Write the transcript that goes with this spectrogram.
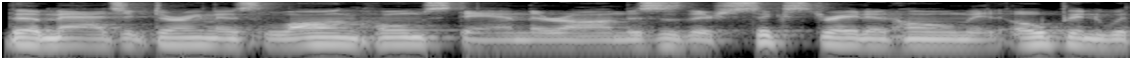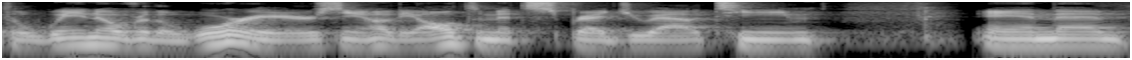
the Magic during this long homestand they're on. This is their sixth straight at home. It opened with a win over the Warriors, you know, the ultimate spread you out team. And then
